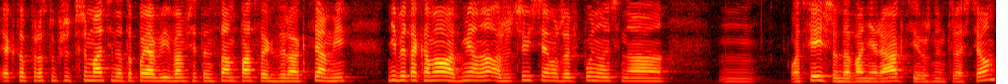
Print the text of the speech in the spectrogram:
Jak to po prostu przytrzymacie, no to pojawi Wam się ten sam pasek z reakcjami. Niby taka mała zmiana, a rzeczywiście może wpłynąć na mm, łatwiejsze dawanie reakcji różnym treściom.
